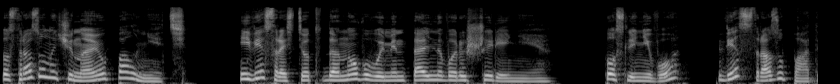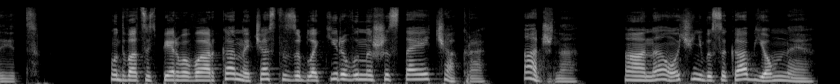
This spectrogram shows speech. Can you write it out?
то сразу начинаю полнеть. И вес растет до нового ментального расширения. После него вес сразу падает. У 21-го аркана часто заблокирована шестая чакра, аджна, а она очень высокообъемная.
